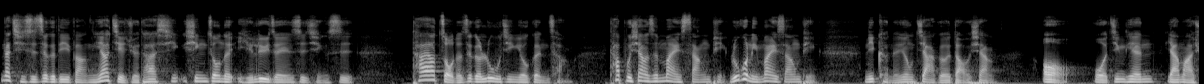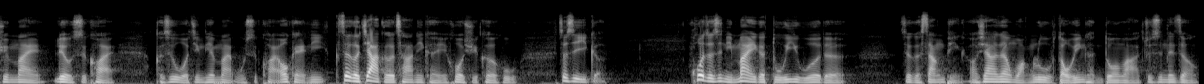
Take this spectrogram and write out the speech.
那其实这个地方你要解决他心心中的疑虑，这件事情是他要走的这个路径又更长。他不像是卖商品，如果你卖商品，你可能用价格导向，哦。我今天亚马逊卖六十块，可是我今天卖五十块。OK，你这个价格差，你可以获取客户，这是一个；或者是你卖一个独一无二的这个商品，好像在网络抖音很多嘛，就是那种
